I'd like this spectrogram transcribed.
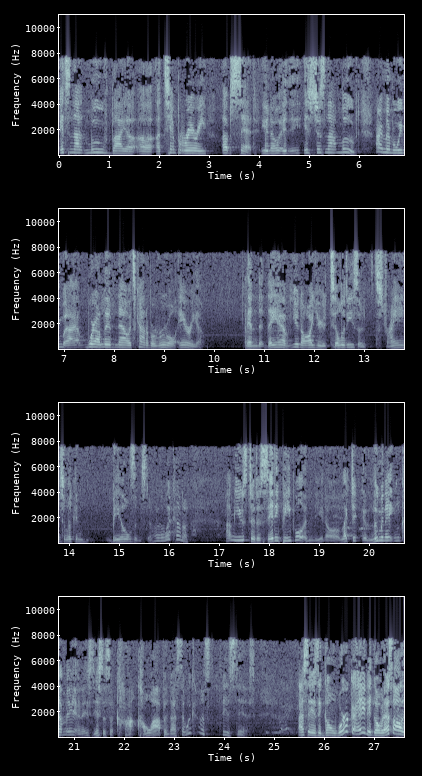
It's not moved by a, a, a temporary upset. You know, it, it's just not moved. I remember we, uh, where I live now, it's kind of a rural area. And they have, you know, all your utilities are strange looking bills and stuff. What kind of, I'm used to the city people and, you know, electric illuminating coming in and it's, this is a co-op. And I said, what kind of stuff is this? I said, is it gonna work or ain't it going? To, that's all,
